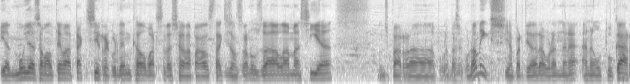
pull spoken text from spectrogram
i et mulles amb el tema taxi. Recordem que el Barça deixarà de pagar els taxis als nanos de la Masia doncs per uh, problemes econòmics i a partir d'ara hauran d'anar en autocar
